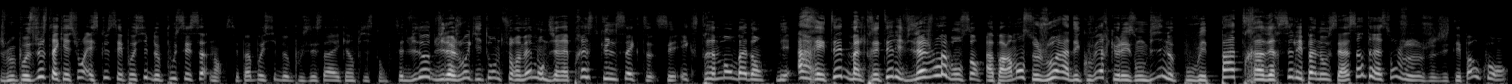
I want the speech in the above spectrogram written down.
Je me pose juste la question, est-ce que c'est possible de pousser ça? Non, c'est pas possible de pousser ça avec un piston. Cette vidéo de villageois qui tourne sur eux-mêmes, on dirait presque une secte. C'est extrêmement badant. Mais arrêtez de maltraiter les villageois, bon sang Apparemment, ce joueur a découvert que les zombies ne pouvaient pas traverser les panneaux. C'est assez intéressant, j'étais pas au courant.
